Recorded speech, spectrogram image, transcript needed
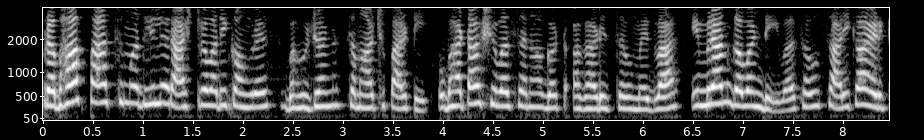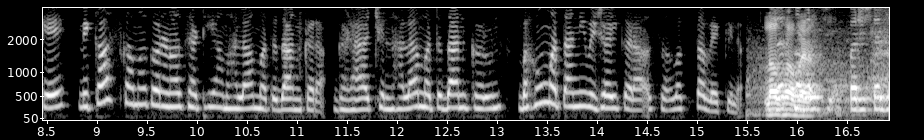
प्रभाग पाच मधील राष्ट्रवादी काँग्रेस बहुजन समाज पार्टी उभाटा शिवसेना गट आघाडीचे उमेदवार इम्रान गवंडी व सौ सारिका एडके विकास कामं करण्यासाठी आम्हाला मतदान करा. घड्याळ चिन्हाला मतदान करून बहुमतांनी विजयी करा असं वक्तव्य केलं. नगर परिषद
